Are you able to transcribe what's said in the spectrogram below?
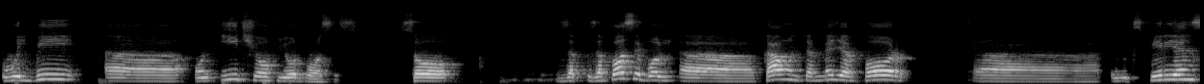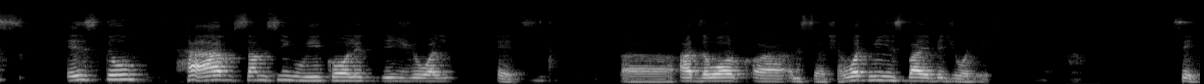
will be uh, on each of your process. So the, the possible uh, countermeasure for uh, inexperience is to have something we call it visual aids uh, at the work uh, instruction. What means by visual aid? See,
